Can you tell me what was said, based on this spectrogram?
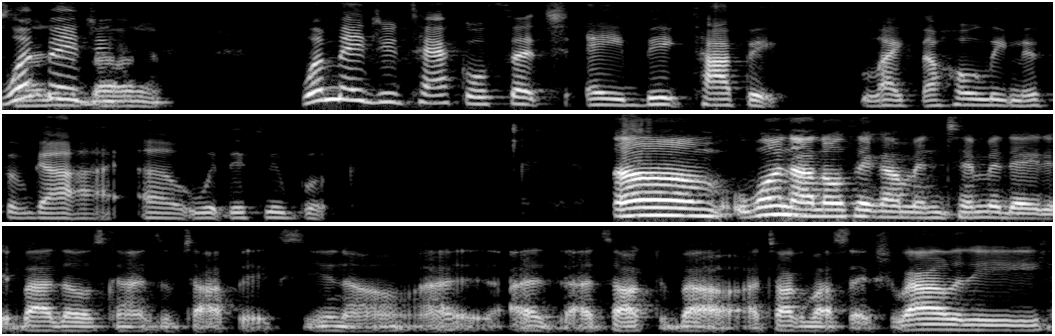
what made you what made you tackle such a big topic like the holiness of God uh, with this new book? Um, one, I don't think I'm intimidated by those kinds of topics. You know, I I, I talked about I talk about sexuality.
